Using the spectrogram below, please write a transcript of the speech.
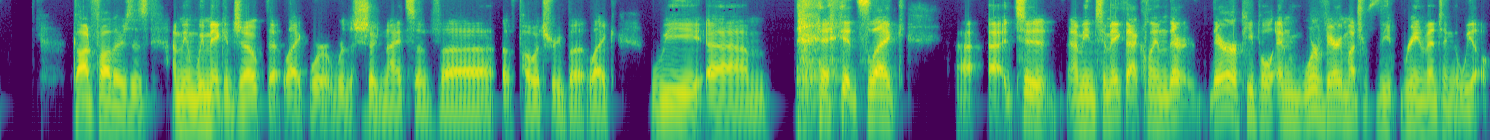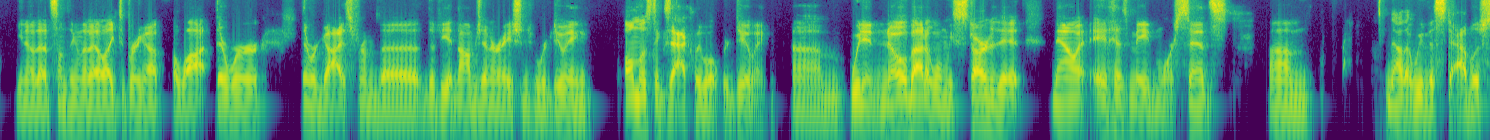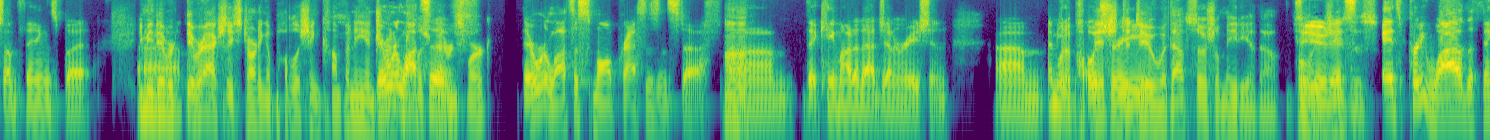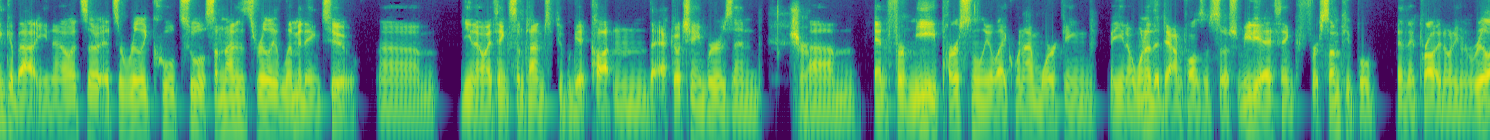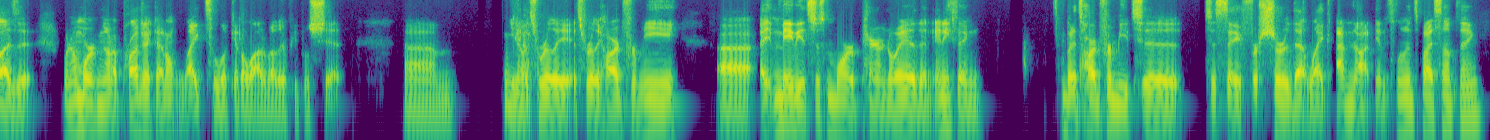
Godfathers is, I mean, we make a joke that like we're we're the Suge Knights of uh, of poetry, but like we, um, it's like uh, uh, to, I mean, to make that claim, there there are people, and we're very much reinventing the wheel. You know, that's something that I like to bring up a lot. There were there were guys from the the Vietnam generation who were doing almost exactly what we're doing. Um, we didn't know about it when we started it. Now it, it has made more sense. Um, now that we've established some things. But you mean they were uh, they were actually starting a publishing company and there were lots of veterans work. There were lots of small presses and stuff uh-huh. um, that came out of that generation. Um, I mean, what a poetry to do without social media, though. Dude, it's, it's pretty wild to think about. You know, it's a it's a really cool tool. Sometimes it's really limiting too. Um, you know, I think sometimes people get caught in the echo chambers and sure. Um, and for me personally, like when I'm working, you know, one of the downfalls of social media, I think for some people, and they probably don't even realize it, when I'm working on a project, I don't like to look at a lot of other people's shit. Um, you know, it's really it's really hard for me. Uh, maybe it's just more paranoia than anything, but it's hard for me to to say for sure that like I'm not influenced by something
